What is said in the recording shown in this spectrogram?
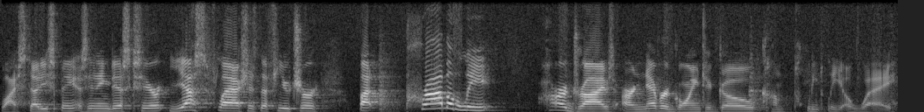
why study spinning disks here? Yes, flash is the future, but probably hard drives are never going to go completely away.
